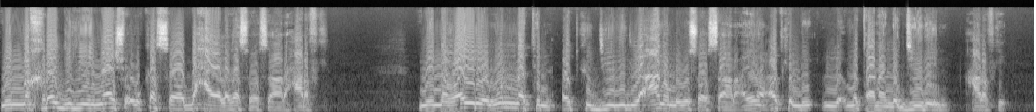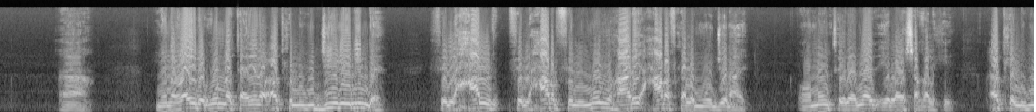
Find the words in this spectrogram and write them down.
min makhrajihi meesha uu ka soo baxaya laga soo saaro xarafki min gayri gunnatin codku jiidid la'aana lagu soo saaro ayadoon codka mataqaana la jiideynin xarafki min gayri gunnati ayadoo codka lagu jiideynin dheh fi fi lxarfi lmudhari xarafka la muujinayo oo nuunta irameed iyo laba shaqalkii codka lagu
